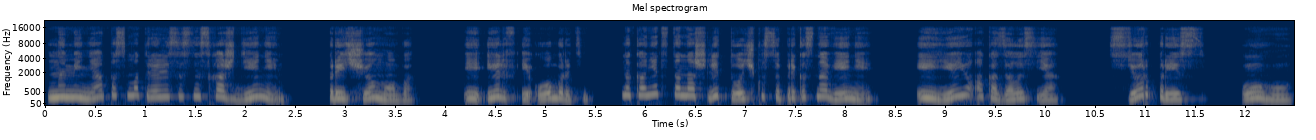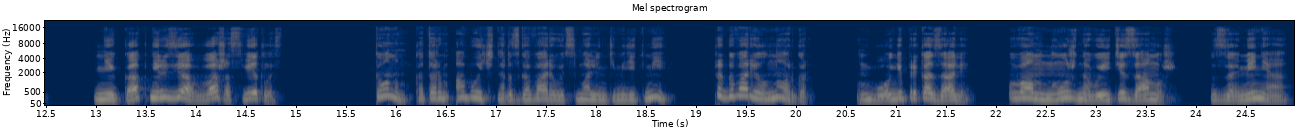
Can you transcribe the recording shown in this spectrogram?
На меня посмотрели со снисхождением, причем оба. И эльф, и оборотень наконец-то нашли точку соприкосновения, и ею оказалась я. Сюрприз! Угу! Никак нельзя, ваша светлость! Тоном, которым обычно разговаривают с маленькими детьми, проговорил Норгар. Боги приказали. Вам нужно выйти замуж. За меня.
